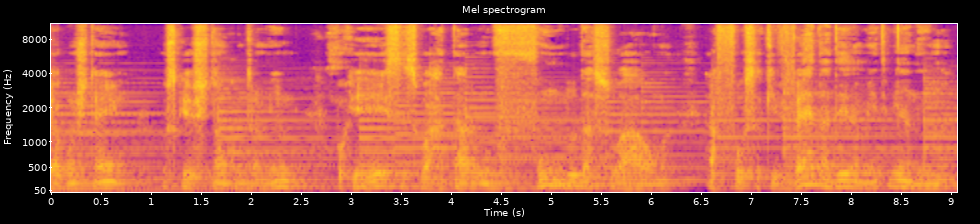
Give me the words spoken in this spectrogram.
alguns tenho, os que estão contra mim, porque esses guardaram no fundo da sua alma a força que verdadeiramente me anima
